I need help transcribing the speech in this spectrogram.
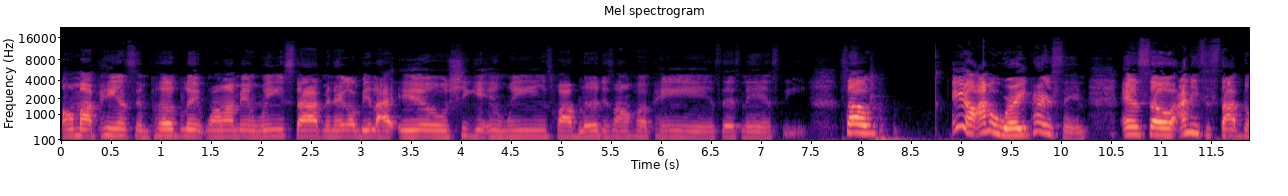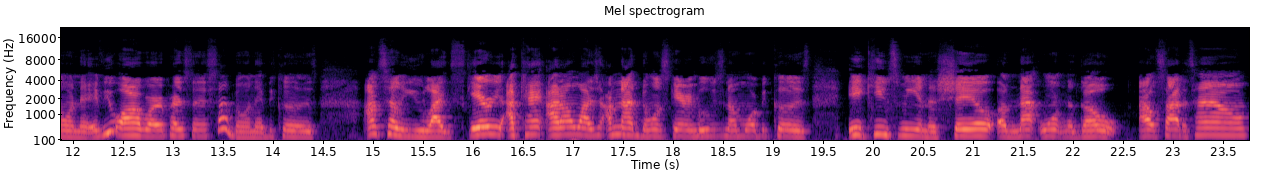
on my pants in public while I'm in Wingstop and they're gonna be like, ew, she getting wings while blood is on her pants. That's nasty. So, you know, I'm a worried person. And so I need to stop doing that. If you are a worried person, stop doing that because I'm telling you, like scary. I can't. I don't watch. I'm not doing scary movies no more because it keeps me in the shell of not wanting to go outside of town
